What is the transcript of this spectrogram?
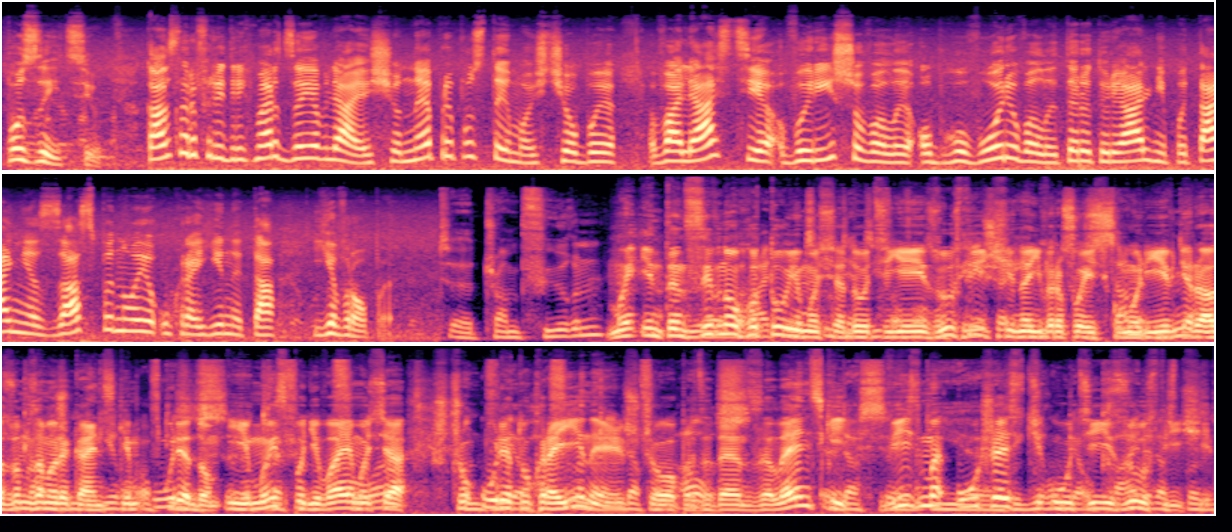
позицію. Канцлер Фрідріх Мерц заявляє, що неприпустимо, щоб в Алясці вирішували, обговорювали територіальні питання за спиною України та Європи. Ми інтенсивно готуємося до цієї зустрічі на європейському рівні разом з американським урядом. І ми сподіваємося, що уряд України, що президент Зеленський візьме участь у цій зустрічі.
